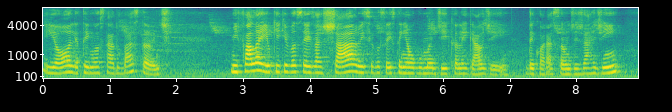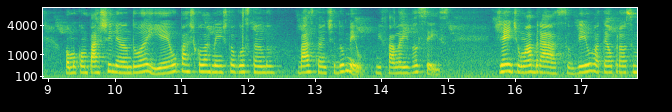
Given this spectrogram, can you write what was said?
e olha tem gostado bastante. Me fala aí o que, que vocês acharam e se vocês têm alguma dica legal de decoração de jardim. Vamos compartilhando aí. Eu particularmente estou gostando bastante do meu. Me fala aí vocês. Gente, um abraço, viu? Até o próximo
